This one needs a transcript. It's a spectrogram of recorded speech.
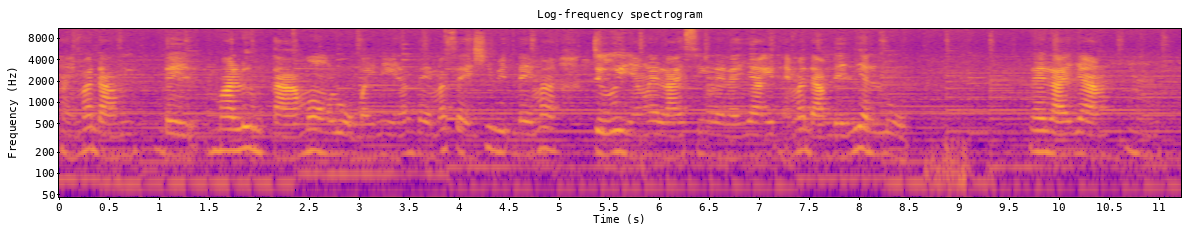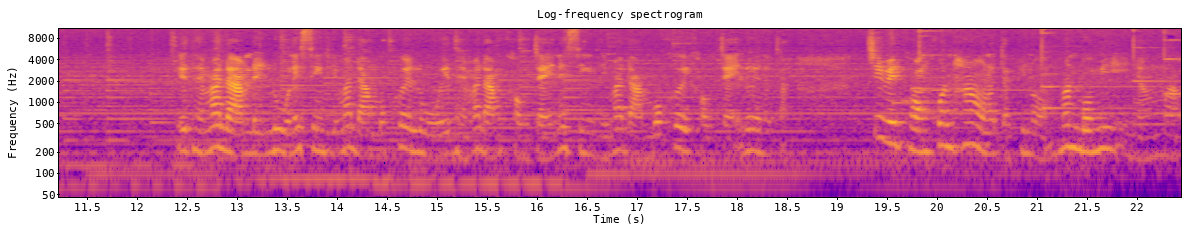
ให้มาดามได้มาลืมตามองโลกใบนี้นะได้มาใส่ชีวิตได้มาเจออย่างหลายๆ สิ่งหลายๆอย่างให้มาดามได้เรียนรู้หลายๆอย่างอืมเอ็ดให้มาดามได้รู้ในสิ่งที่มาดามบ่เคยรู้เอ็ดให้มาดามเข้าใจในสิ่งที่มาดามบ่เคยเข้าใจเลยนะจ๊ะ ชีวิตของคนเฮานะจ๊ะพี่น้องมันบ่มีอีหยังมาก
